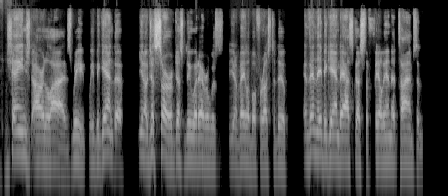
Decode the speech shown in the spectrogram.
mm-hmm. changed our lives. We, we began to, you know, just serve, just do whatever was you know, available for us to do. And then they began to ask us to fill in at times. And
